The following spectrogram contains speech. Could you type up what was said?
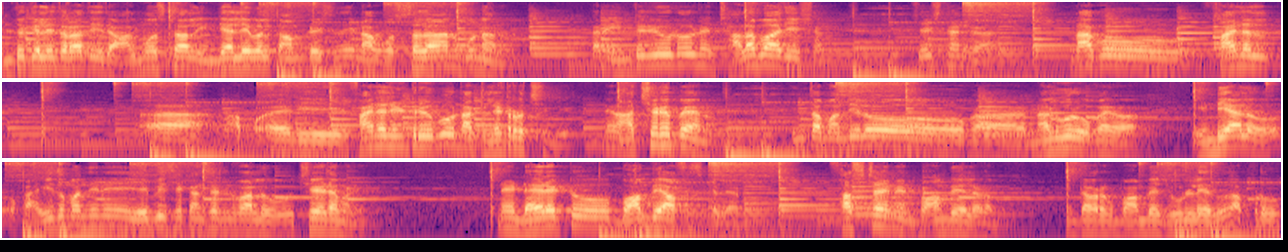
ఇంటర్వ్యూకి వెళ్ళిన తర్వాత ఇది almost all India level competition నాకు వస్తుందా అనుకున్నాను. కానీ ఇంటర్వ్యూలో నేను చాలా బాగా చేశాను. చేసినాక నాకు ఫైనల్ ఇది ఫైనల్ ఇంటర్వ్యూకు నాకు లెటర్ వచ్చింది. నేను ఆశ్చర్యపోయాను. ఇంతమందిలో ఒక నలుగురు ఒక ఇండియాలో ఒక ఐదు మందిని ఏబీసీ కన్సల్టెంట్ వాళ్ళు చేయడం అని. నేను డైరెక్ట్ బాంబే ఆఫీస్కి వెళ్ళాను. ఫస్ట్ టైం నేను బాంబే వెళ్ళడం. ఇంతవరకు బాంబే చూడలేదు. అప్పుడు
